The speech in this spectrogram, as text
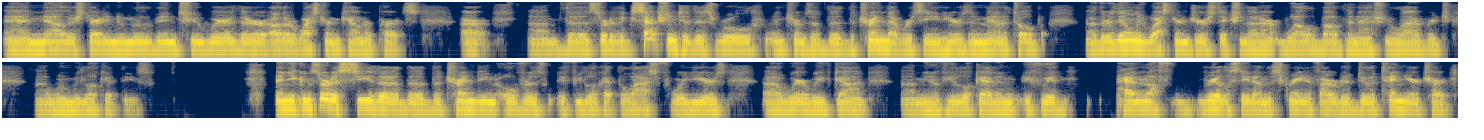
And now they're starting to move into where their other Western counterparts are. Um, the sort of exception to this rule in terms of the, the trend that we're seeing here is in Manitoba. Uh, they're the only Western jurisdiction that aren't well above the national average uh, when we look at these and you can sort of see the the the trending over if you look at the last four years uh, where we've gone um, you know if you look at and if we had had enough real estate on the screen if i were to do a 10 year chart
